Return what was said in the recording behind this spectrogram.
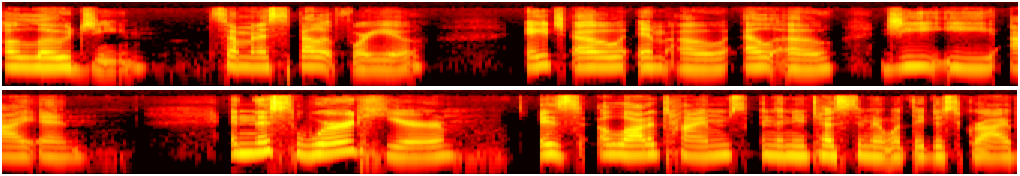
ologene. So I'm going to spell it for you. H O M O L O G E I N. And this word here is a lot of times in the New Testament what they describe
